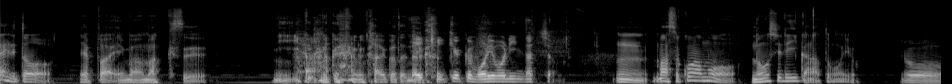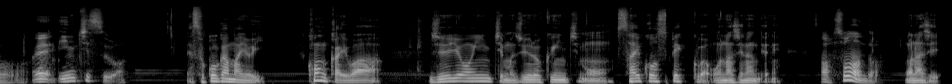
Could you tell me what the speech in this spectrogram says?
えるとやっぱ M1MAX に行く 向かうことになえるか。結局モリモリになっちゃう。ん。まあそこはもう脳死でいいかなと思うよ。うおー。えインチ数は？そこが迷い。今回は14インチも16インチも最高スペックは同じなんだよね。あそうなんだ。同じ。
